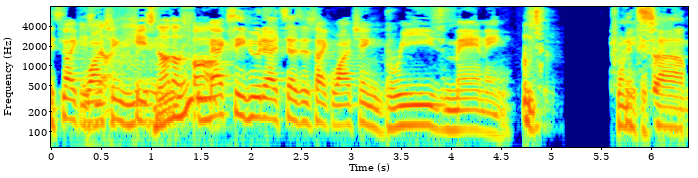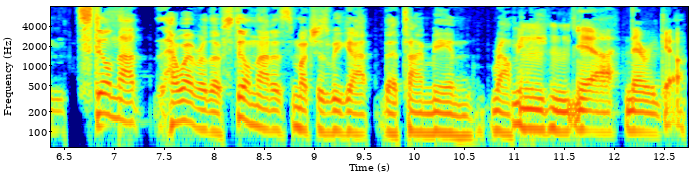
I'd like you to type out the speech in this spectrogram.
It's like He's not- watching. he's not that far. Maxi Hudat says it's like watching Brees Manning. Twenty. It's um still not. However, though, still not as much as we got that time. Me and Ralph. hmm Yeah, there we go.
